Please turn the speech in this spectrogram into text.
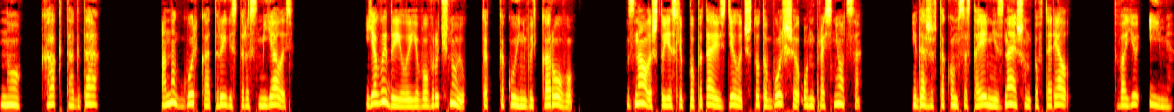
Но как тогда? Она горько отрывисто рассмеялась. Я выдаила его вручную, как какую-нибудь корову. Знала, что если попытаюсь сделать что-то большее, он проснется. И даже в таком состоянии, знаешь, он повторял твое имя.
